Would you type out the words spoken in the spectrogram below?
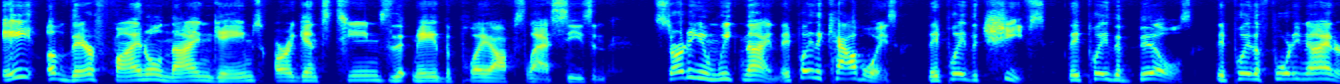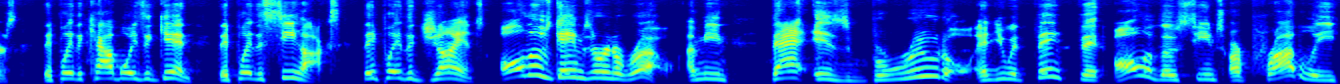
eight of their final nine games are against teams that made the playoffs last season. Starting in week nine, they play the Cowboys, they play the Chiefs, they play the Bills, they play the 49ers, they play the Cowboys again, they play the Seahawks, they play the Giants. All those games are in a row. I mean, that is brutal. And you would think that all of those teams are probably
